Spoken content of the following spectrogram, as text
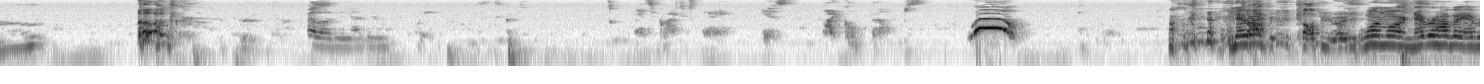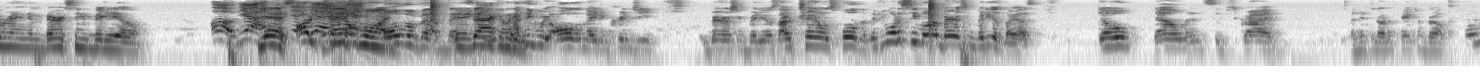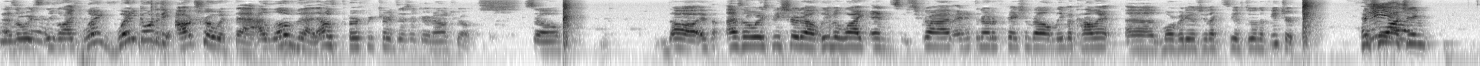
I love you, Matthew. Nancy Crouch's name is Michael Phelps. Woo! Never. Copy, copyrighted. One more. Never have I ever made an embarrassing video. Oh yeah. Yes, I Our did, yeah, channel- yeah, This yeah. one. All of them. Dang, Exactly. I think we all made cringy, embarrassing videos. Our channel is full of them. If you want to see more embarrassing videos by us, go down and subscribe and hit the notification bell. As always, leave a like. Wait, way to go to the outro with that. I love that. That was perfect transition to an outro. So, uh, if, as always, be sure to leave a like and subscribe and hit the notification bell and leave a comment. Uh, more videos you'd like to see us do in the future. Thanks for See ya. watching.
